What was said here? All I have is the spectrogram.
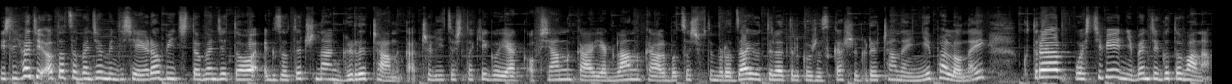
Jeśli chodzi o to, co będziemy dzisiaj robić, to będzie to egzotyczna gryczanka, czyli coś takiego jak owsianka, jaglanka albo coś w tym rodzaju, tyle tylko, że z kaszy gryczanej niepalonej, która właściwie nie będzie gotowana.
